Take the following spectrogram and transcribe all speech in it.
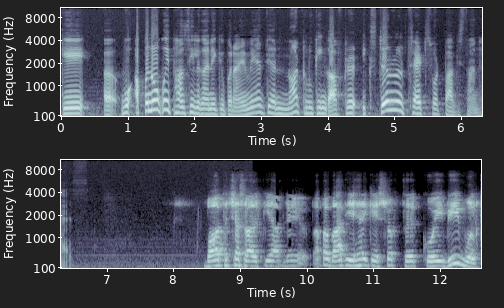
کہ وہ اپنوں کو ہی پھانسی لگانے کے اوپر آئے ہوئے ہیں they are not looking after external threats what Pakistan has بہت اچھا سوال کیا آپ نے۔ پاپا، بات یہ ہے کہ اس وقت کوئی بھی ملک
